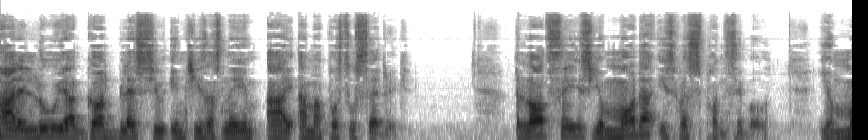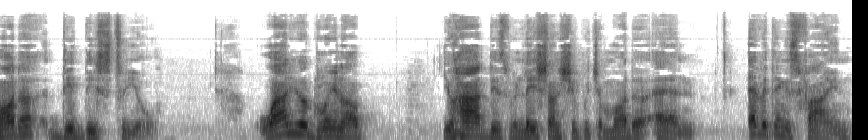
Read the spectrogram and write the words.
Hallelujah. God bless you in Jesus' name. I am Apostle Cedric. The Lord says your mother is responsible. Your mother did this to you. While you were growing up, you had this relationship with your mother and everything is fine.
